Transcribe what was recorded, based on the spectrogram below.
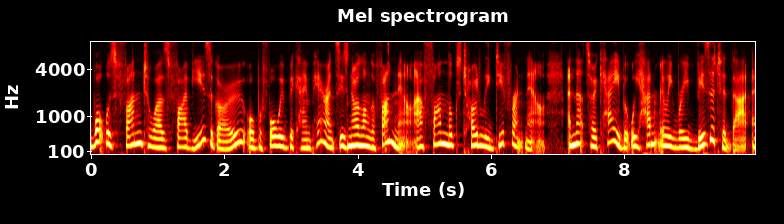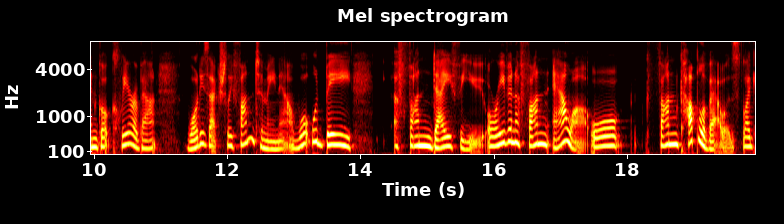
what was fun to us five years ago or before we became parents is no longer fun now. Our fun looks totally different now. And that's okay, but we hadn't really revisited that and got clear about what is actually fun to me now. What would be a fun day for you, or even a fun hour, or fun couple of hours. Like,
